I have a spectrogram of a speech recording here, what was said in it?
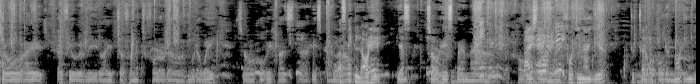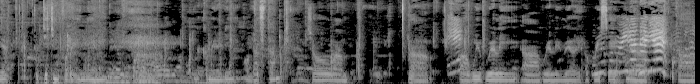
So I I feel really like just wanted to follow the Buddha way. So Rohit was uh, he spent Uh, speak loudly. yes. So he spent uh, almost like 49 years to travel all the North India to teaching for the Indian uh, the community on that time. So um, uh, uh, we really, uh, really, really appreciate the uh,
